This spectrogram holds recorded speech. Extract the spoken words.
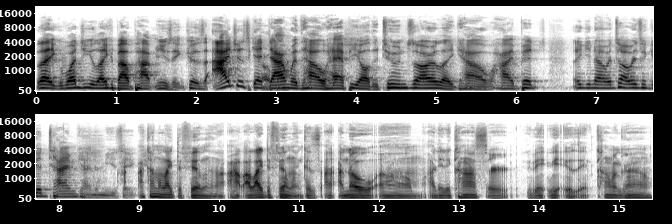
Like, what do you like about pop music? Because I just get okay. down with how happy all the tunes are, like how high pitched. Like you know, it's always a good time kind of music. I, I kind of like the feeling. I, I, like the feeling because I, I, know um, I did a concert. It was at Common Ground.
